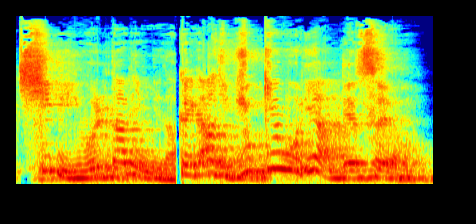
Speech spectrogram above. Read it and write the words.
12월 달입니다. 그러니까 아주 6개월이 안 됐어요.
